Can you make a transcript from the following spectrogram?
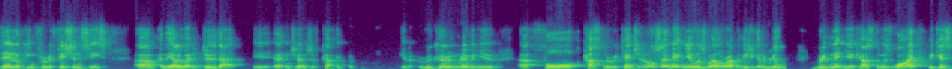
they're looking for efficiencies, um, and the only way to do that uh, in terms of you know, recurring revenue uh, for customer retention and also net new as well, right? Because you're going to mm-hmm. build, bring net new customers. Why? Because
